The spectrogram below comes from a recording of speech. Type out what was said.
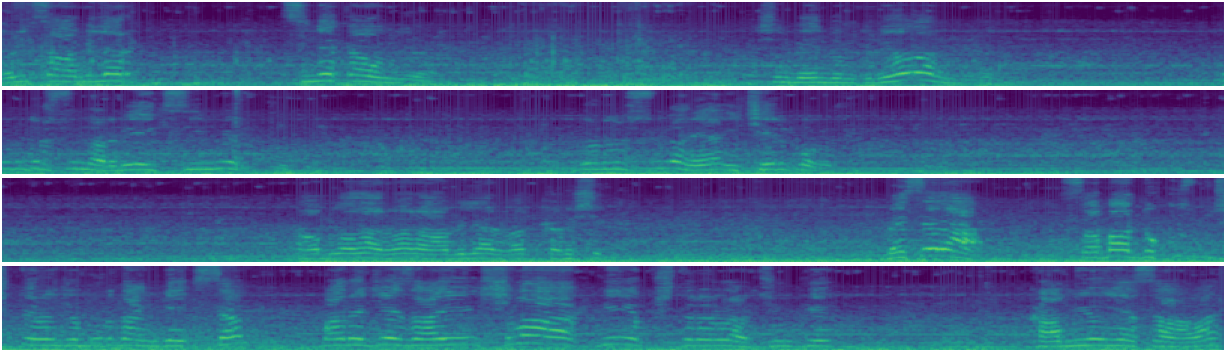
Polis abiler sinek avlıyor. Şimdi beni durduruyorlar mı? Durdursunlar bir eksiğim yok ki. Durdursunlar ya içerik olur. Ablalar var, abiler var, karışık. Mesela sabah 9.30'dan önce buradan geçsem bana cezayı şlak diye yapıştırırlar. Çünkü kamyon yasağı var.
